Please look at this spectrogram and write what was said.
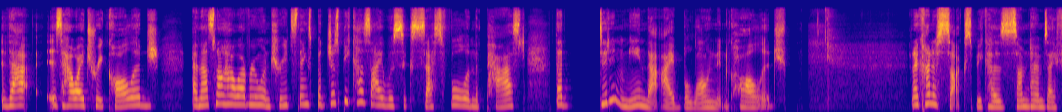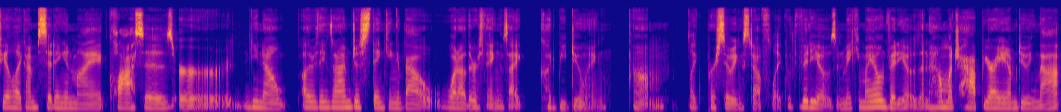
that is how I treat college. And that's not how everyone treats things. But just because I was successful in the past, that didn't mean that I belonged in college. And it kind of sucks because sometimes I feel like I'm sitting in my classes or, you know, other things, and I'm just thinking about what other things I could be doing. Um, like pursuing stuff like with videos and making my own videos and how much happier I am doing that.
